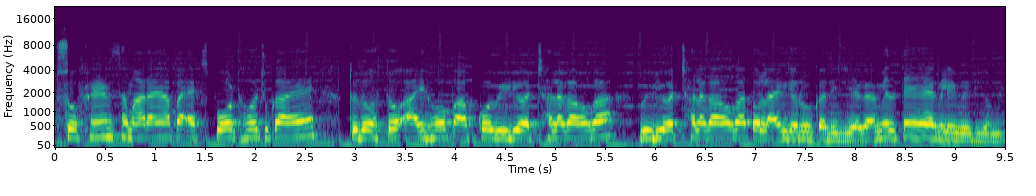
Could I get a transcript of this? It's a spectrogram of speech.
सो so फ्रेंड्स हमारा यहाँ पर एक्सपोर्ट हो चुका है। तो दोस्तों आई होप आपको वीडियो अच्छा लगा होगा। वीडियो अच्छा लगा होगा तो लाइक ज़रूर कर दीजिएगा। मिलते हैं अगली वीडियो में।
